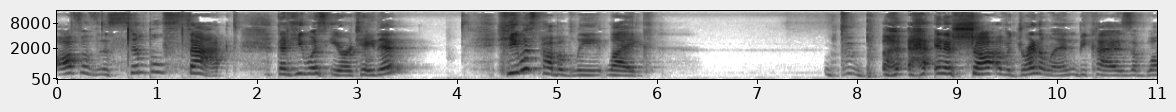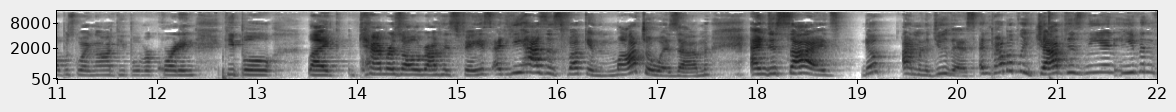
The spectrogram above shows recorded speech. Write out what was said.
off of the simple fact that he was irritated. He was probably like in a shot of adrenaline because of what was going on, people recording, people like cameras all around his face, and he has this fucking machoism and decides, nope, I'm gonna do this, and probably jabbed his knee in even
